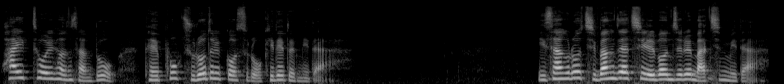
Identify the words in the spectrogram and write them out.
화이트홀 현상도 대폭 줄어들 것으로 기대됩니다. 이상으로 지방자치 1번지를 마칩니다.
